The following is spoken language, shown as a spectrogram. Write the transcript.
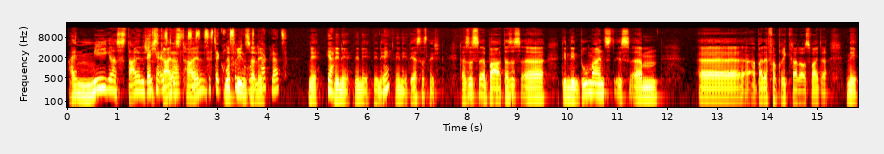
Ein mega stylisches, Welcher ist geiles das? Ist Teil. das, ist das der große mit dem großen. Parkplatz? Nee, Ja. nee, nee, nee, nee, nee, nee, Nee? nee, nee, der ist das nicht. Das ist, äh, Bar, das ist, äh, den, den du meinst, ist ähm, äh, bei der Fabrik geradeaus weiter. Nee,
